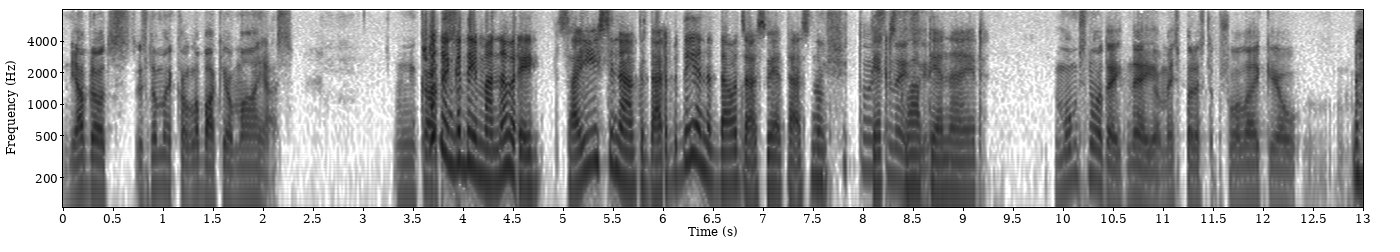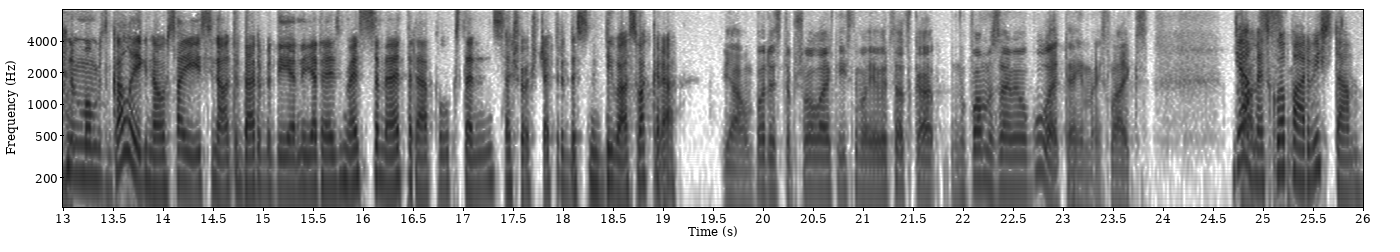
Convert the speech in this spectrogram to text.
Jābrauc, es domāju, ka labāk jau mājās. Un Šādā gadījumā nav arī saīsināta darba diena daudzās vietās. Nu, tie, kas nezinu. klātienē ir. Mums noteikti nē, jo mēs parasti ap šo laiku jau Mums galīgi nav saīsināta darba diena, ja reiz mēs esam ēterā pulksten 6.42. vakarā. Jā, un parasti ap šo laiku īstenībā jau ir tāds kā nu, pamazām jau gulētējamais laiks. Jā, Kāds- mēs kopā ar vistām.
